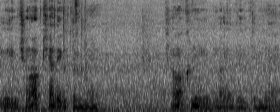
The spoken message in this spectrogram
이게 지금 정확히 해야 되기 때문에 정확히 나야 되기 때문에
